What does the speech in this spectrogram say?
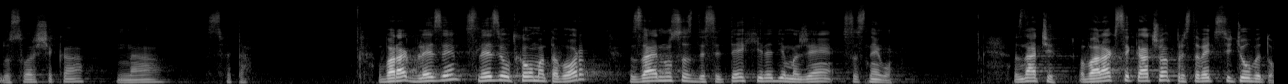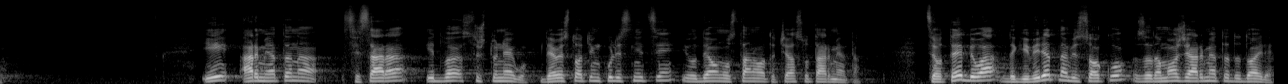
До свършека на света. Варак влезе, слезе от хълма Тавор, заедно с десете хиляди мъже с него. Значи, Варак се качва, представете си тюлбето. И армията на Сисара идва срещу него. 900 колесници и отделно останалата част от армията. Целта е била да ги видят на високо, за да може армията да дойде.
